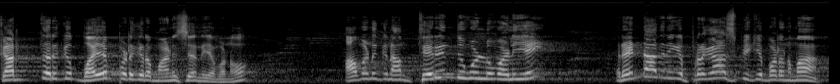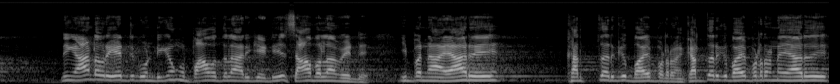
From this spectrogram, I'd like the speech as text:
கர்த்தருக்கு பயப்படுகிற மனுஷன் எவனோ அவனுக்கு நாம் தெரிந்து கொள்ளும் வழியை ரெண்டாவது நீங்க பிரகாசிப்பிக்கப்படணுமா? நீங்க ஆண்டவரை ஏற்றுக்கொண்டீங்க உங்க பாவத்தெல்லாம் அறிக்கையிட்டீங்க சாபெல்லாம் வேண்டு. இப்போ நான் யாரு? கர்த்தருக்கு பயப்படுறேன் கர்த்தருக்கு பயப்படுறேன்னா யாரு?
